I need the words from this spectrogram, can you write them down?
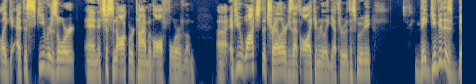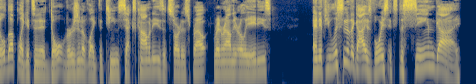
like at the ski resort, and it's just an awkward time with all four of them. Uh, if you watch the trailer, because that's all I can really get through with this movie, they give you this build up like it's an adult version of like the teen sex comedies that started to sprout right around the early 80s. And if you listen to the guy's voice, it's the same guy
